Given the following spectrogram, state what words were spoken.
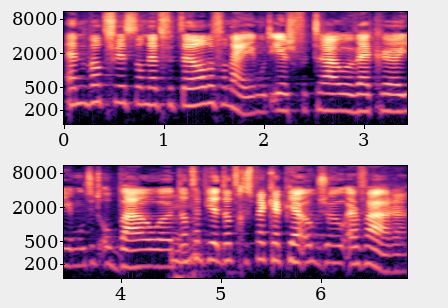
En wat Frits dan net vertelde, van nou, je moet eerst vertrouwen wekken, je moet het opbouwen. dat, Mhm. heb je, dat gesprek heb jij ook zo ervaren.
